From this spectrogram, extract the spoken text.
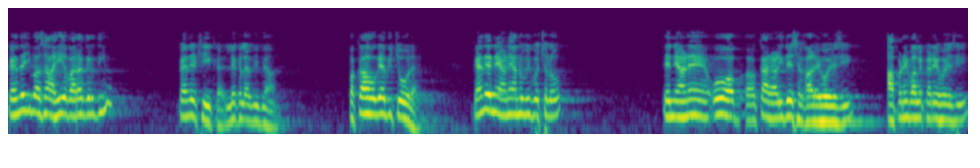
ਕਹਿੰਦੇ ਜੀ ਬਸ ਆਹੀ ਅਵਾਰਾ ਕਰਦੀਆਂ ਕਹਿੰਦੇ ਠੀਕ ਹੈ, ਲਿਖ ਲੈ ਵੀ ਬਿਆਨ। ਪੱਕਾ ਹੋ ਗਿਆ ਵੀ ਚੋਰ ਹੈ। ਕਹਿੰਦੇ ਨਿਆਣਿਆਂ ਨੂੰ ਵੀ ਪੁੱਛ ਲਓ। ਤੇ ਨਿਆਣੇ ਉਹ ਘਰ ਵਾਲੀ ਦੇ ਸਿਖਾਲੇ ਹੋਏ ਸੀ। ਆਪਣੇ ਵੱਲ ਕਰੇ ਹੋਏ ਸੀ।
